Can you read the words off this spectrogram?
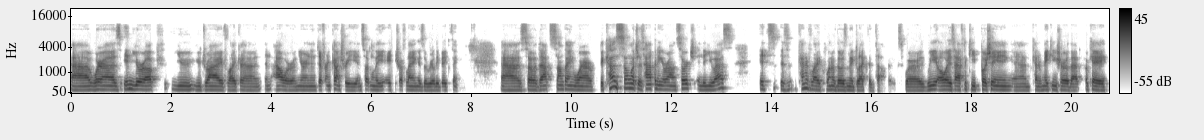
Uh, whereas in Europe, you you drive like a, an hour and you're in a different country, and suddenly hreflang is a really big thing. Uh, so that's something where, because so much is happening around search in the US, it's is kind of like one of those neglected topics where we always have to keep pushing and kind of making sure that, OK,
